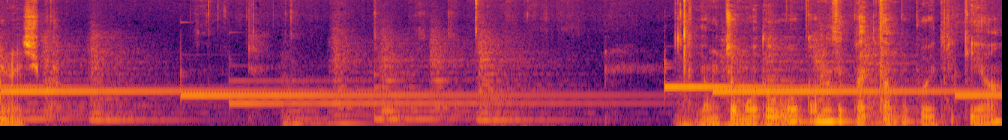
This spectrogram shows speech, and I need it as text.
이런 식으로 0.5도 검은색 바트 한번 보여드릴게요.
